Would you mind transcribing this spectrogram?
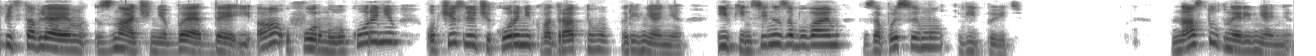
підставляємо значення b, d і a у формулу коренів, обчислюючи корені квадратного рівняння. І в кінці не забуваємо, записуємо відповідь. Наступне рівняння.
